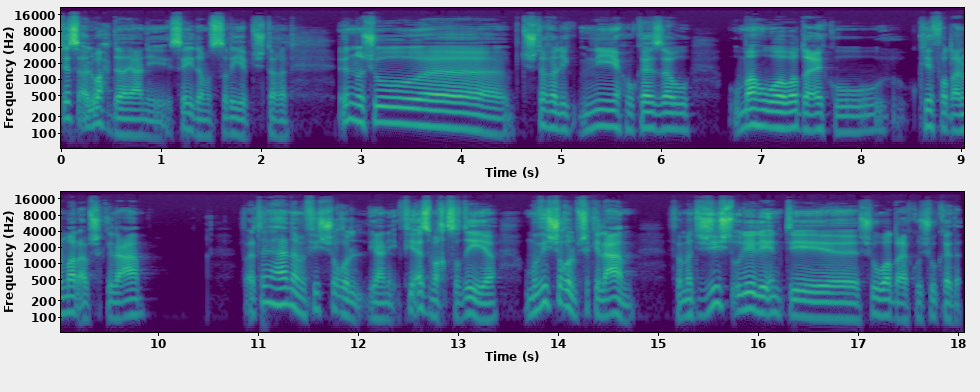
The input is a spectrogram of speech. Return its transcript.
بتسأل وحده يعني سيدة مصرية بتشتغل إنه شو آه، بتشتغلي منيح وكذا وما هو وضعك وكيف وضع المرأة بشكل عام؟ فقلت لها أنا ما فيش شغل يعني في أزمة اقتصادية وما فيش شغل بشكل عام فما تجيش تقولي لي انت آه، شو وضعك وشو كذا.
